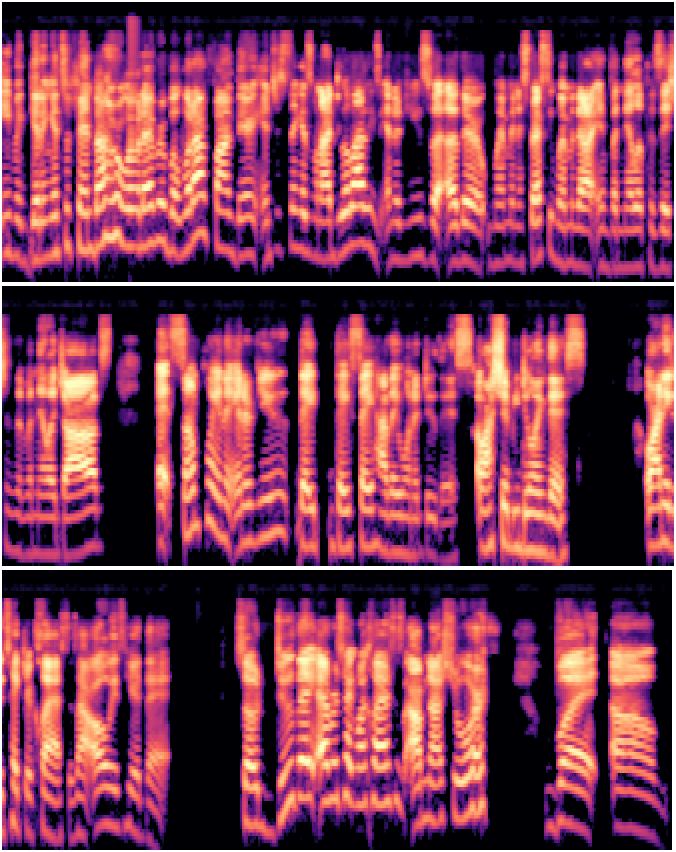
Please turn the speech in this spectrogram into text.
even getting into findom or whatever. But what I find very interesting is when I do a lot of these interviews with other women, especially women that are in vanilla positions and vanilla jobs, at some point in the interview, they they say how they want to do this. Oh, I should be doing this. Or I need to take your classes. I always hear that. So do they ever take my classes? I'm not sure, but um,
